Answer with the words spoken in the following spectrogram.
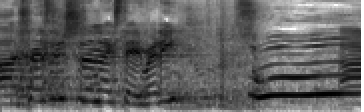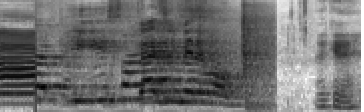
Uh, transition to the next day. Ready? PE Guys, we made it home. Okay.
